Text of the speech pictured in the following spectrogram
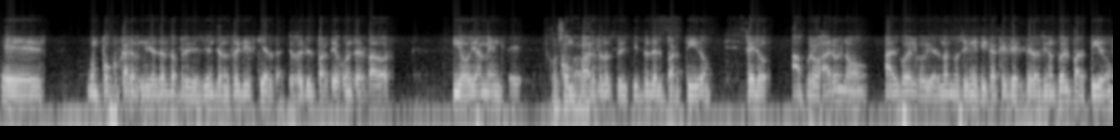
es, un poco calumniosa su apreciación. Yo no soy de izquierda, yo soy del Partido Conservador y obviamente comparto los principios del partido, pero aprobar o no algo del gobierno no significa que sea izquierda, sino todo el partido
